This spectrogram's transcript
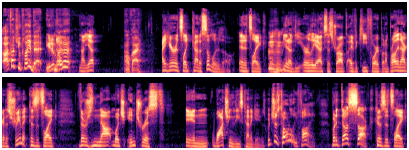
I thought you played that. You didn't play that? not yet. Okay. I hear it's like kind of similar though, and it's like Mm-hmm. you know the early access dropped. I have a key for it, but I'm probably not going to stream it because it's like there's not much interest in watching these kind of games, which is totally fine. But it does suck because it's like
